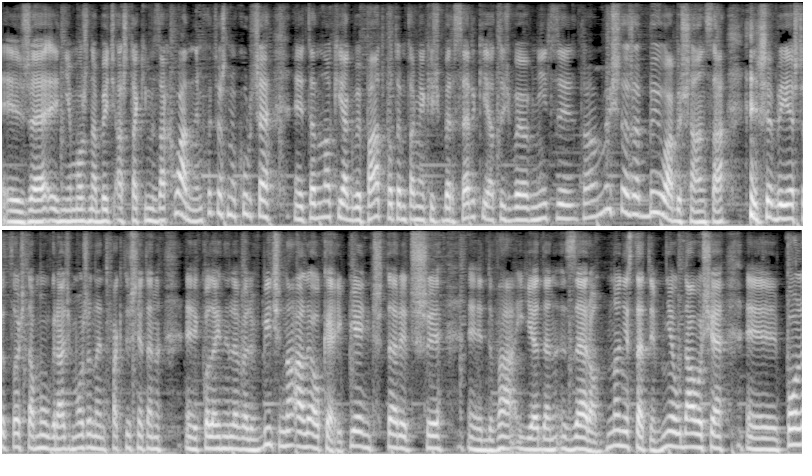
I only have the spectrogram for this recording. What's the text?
y, że nie można być aż takim zachłannym. Chociaż no kurczę, y, ten Noki jakby padł, potem tam jakieś berserki, jacyś wojownicy, to myślę, że byłaby szansa, żeby jeszcze coś tam ugrać. Może nawet faktycznie ten y, kolejny level wbić, no ale okej. Okay. 5, 4, 3, 2, 1, 0. No niestety, nie udało się. Pol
